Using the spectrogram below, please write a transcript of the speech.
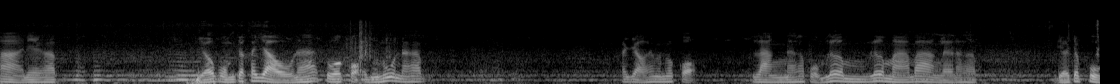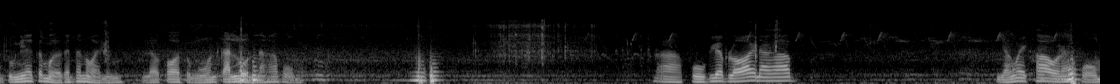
อ่าเนี่ยครับ เดี๋ยวผมจะเขย่านะฮะตัวเกาะอยู่นู่นนะครับเขย่าให้มันมาเกาะรังนะครับ ผมเริ่มเริ่มมาบ้างแล้วนะครับ เดี๋ยวจะผูกตรงนี้เสมอกันสักหน่อยหนึ่งแล้วก็ตรงโน้นกันหล่นนะครับ ผมอ่าผูกเรียบร้อยนะครับ ยังไม่เข้านะครับผม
